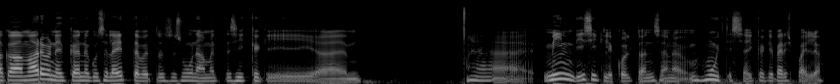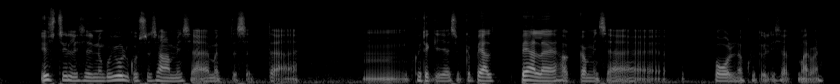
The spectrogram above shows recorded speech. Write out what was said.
aga ma arvan, et ka nagu selle ettevõtluse suuna mõttes ikkagi äh, äh, mind isiklikult on see nagu, muutis see ikkagi päris palju. just sellise nagu julguse saamise mõttes, et äh, kuidagi sihuke pealt, pealehakkamise pool nagu tuli sealt, ma arvan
